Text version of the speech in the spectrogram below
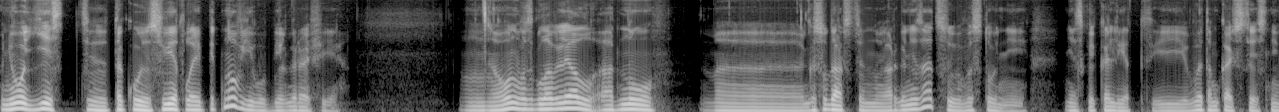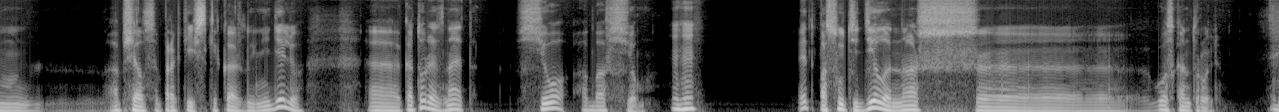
у него есть э, такое светлое пятно в его биографии – он возглавлял одну э, государственную организацию в Эстонии несколько лет, и в этом качестве я с ним общался практически каждую неделю, э, которая знает все обо всем. Угу. Это, по сути дела, наш э, госконтроль. Угу.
